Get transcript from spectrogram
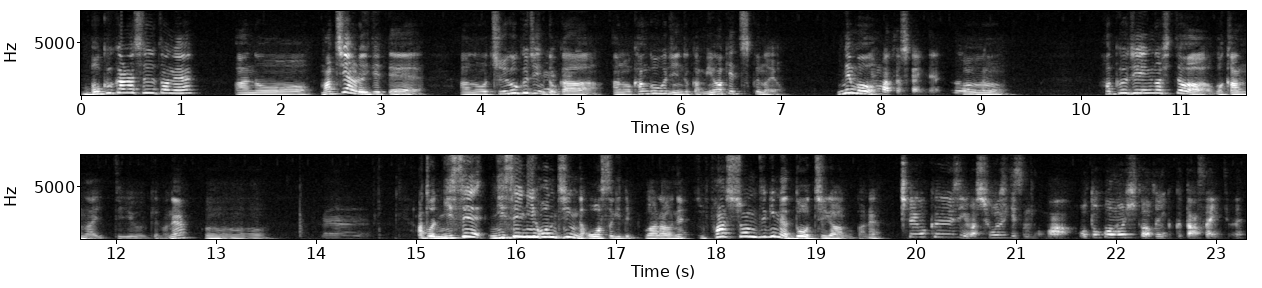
僕からするとね、あのー街歩いてて、あの中国人とか、あの韓国人とか見分けつくのよ。でも、まあ確かにね。うんうん。白人の人は分かんないって言うけどね。うんうんうん。うんあと偽、偽日本人が多すぎて笑うね。ファッション的にはどう違うのかね。中国人は正直その、まあ、男の人はとにかくダサいんですよね。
